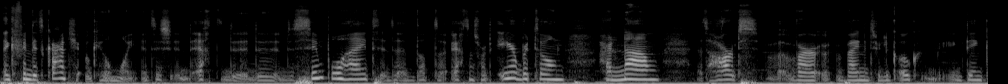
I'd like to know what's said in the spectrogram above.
Ik vind dit kaartje ook heel mooi. Het is echt de, de, de simpelheid, de- dat echt een soort eerbetoon, haar naam, het hart, wa- waar wij natuurlijk ook, ik denk,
